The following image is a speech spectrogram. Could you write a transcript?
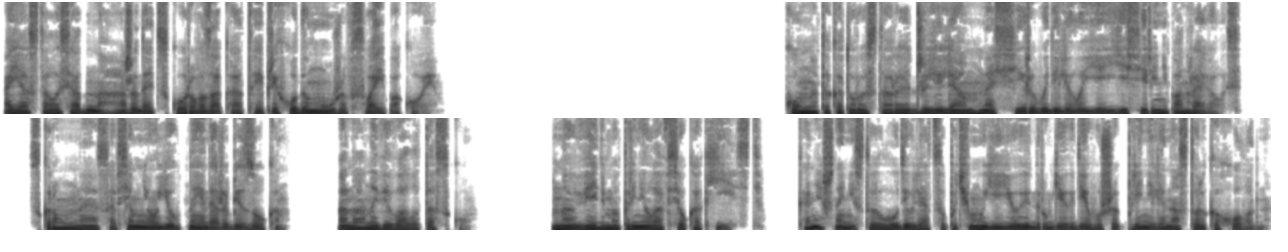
А я осталась одна, ожидать скорого заката и прихода мужа в свои покои. Комната, которую старая Джалиля Насиры выделила ей, Есире не понравилась. Скромная, совсем неуютная и даже без окон, она навевала тоску. Но ведьма приняла все как есть. Конечно, не стоило удивляться, почему ее и других девушек приняли настолько холодно.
